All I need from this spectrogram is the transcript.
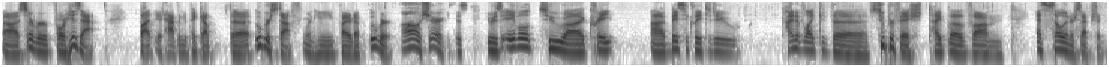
uh, server for his app. But it happened to pick up the Uber stuff when he fired up Uber. Oh, sure. He was able to uh, create, basically, to do kind of like the superfish type of um, SSL interception.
